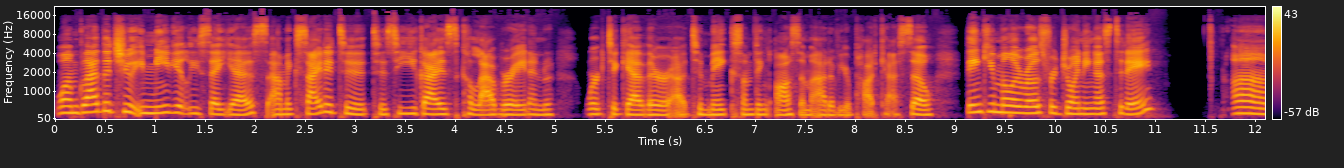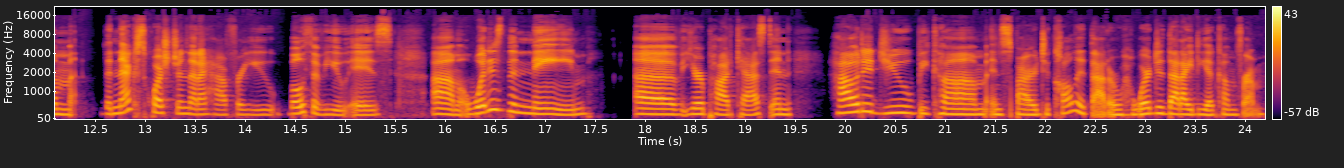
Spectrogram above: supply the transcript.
Well, I'm glad that you immediately say yes. I'm excited to to see you guys collaborate and work together uh, to make something awesome out of your podcast. So, thank you, Mila Rose, for joining us today. Um, the next question that I have for you, both of you, is um, what is the name of your podcast and how did you become inspired to call it that, or where did that idea come from?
